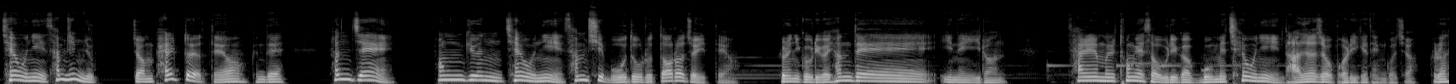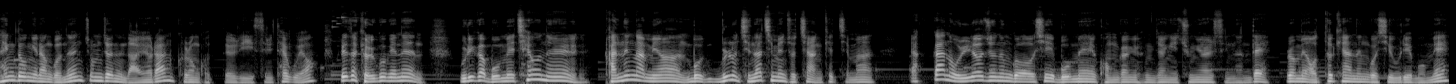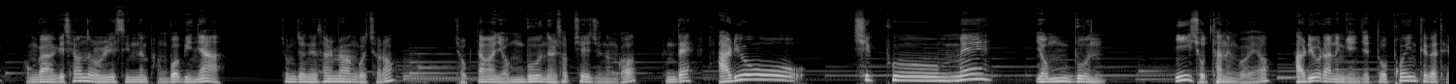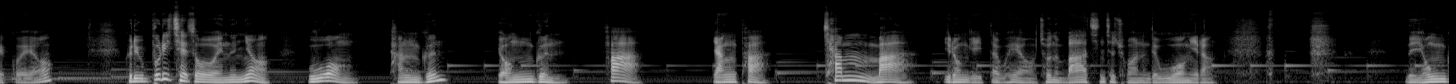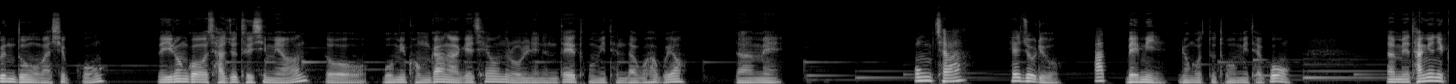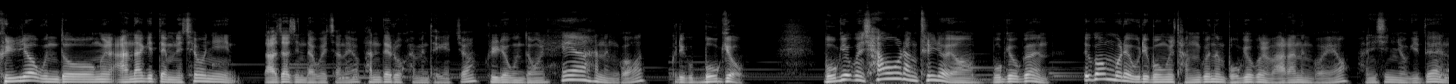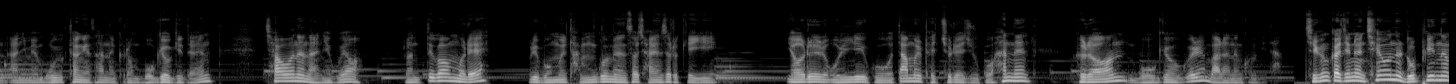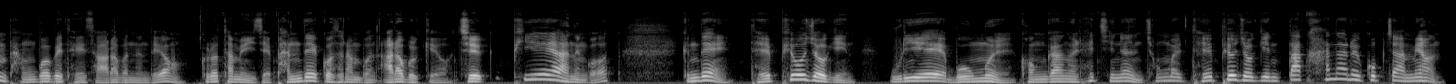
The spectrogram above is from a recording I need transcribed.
체온이 36.8도였대요. 근데 현재 평균 체온이 35도로 떨어져 있대요. 그러니까 우리가 현대인의 이런 삶을 통해서 우리가 몸의 체온이 낮아져 버리게 된 거죠. 그런 행동이란 거는 좀 전에 나열한 그런 것들이 있을 테고요. 그래서 결국에는 우리가 몸의 체온을 가능하면 뭐 물론 지나치면 좋지 않겠지만 약간 올려주는 것이 몸의 건강에 굉장히 중요할 수 있는데 그러면 어떻게 하는 것이 우리의 몸에 건강하게 체온을 올릴 수 있는 방법이냐? 좀 전에 설명한 것처럼 적당한 염분을 섭취해 주는 것. 근데 발효 식품의 염분이 좋다는 거예요. 발효라는 게 이제 또 포인트가 될 거예요. 그리고 뿌리 채소에는요. 우엉, 당근, 연근, 파, 양파, 참마 이런 게 있다고 해요. 저는 마 진짜 좋아하는데 우엉이랑 네, 연근도 맛있고 네, 이런 거 자주 드시면 또 몸이 건강하게 체온을 올리는데 도움이 된다고 하고요. 그 다음에 홍차, 해조류, 팥, 메밀 이런 것도 도움이 되고 그 다음에 당연히 근력 운동을 안 하기 때문에 체온이 낮아진다고 했잖아요. 반대로 가면 되겠죠. 근력 운동을 해야 하는 것. 그리고 목욕. 목욕은 샤워랑 틀려요. 목욕은 뜨거운 물에 우리 몸을 담그는 목욕을 말하는 거예요. 반신욕이든 아니면 목욕탕에서 하는 그런 목욕이든 샤워는 아니고요. 그런 뜨거운 물에 우리 몸을 담그면서 자연스럽게 이 열을 올리고 땀을 배출해주고 하는 그런 목욕을 말하는 겁니다. 지금까지는 체온을 높이는 방법에 대해서 알아봤는데요. 그렇다면 이제 반대의 것을 한번 알아볼게요. 즉, 피해야 하는 것. 근데 대표적인 우리의 몸을 건강을 해치는 정말 대표적인 딱 하나를 꼽자면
